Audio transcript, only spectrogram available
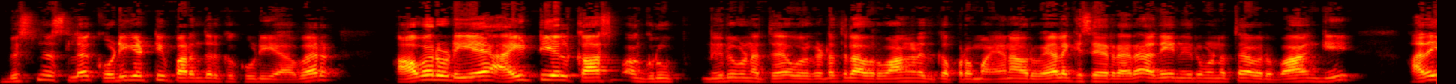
பிஸ்னஸ்ல கொடிகட்டி பறந்திருக்கக்கூடிய அவர் அவருடைய ஐடிஎல் காஸ்மா குரூப் நிறுவனத்தை ஒரு கட்டத்தில் அவர் வாங்கினதுக்கு அப்புறமா ஏன்னா அவர் வேலைக்கு சேர்றாரு அதே நிறுவனத்தை அவர் வாங்கி அதை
